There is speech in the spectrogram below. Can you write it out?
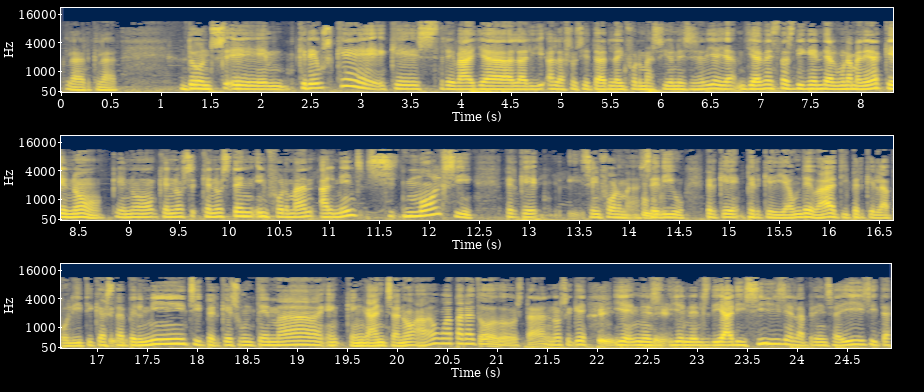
clar, sí. Doncs eh, creus que, que es treballa a la, a la societat la informació necessària? Ja, ja m'estàs dient d'alguna manera que no, que no, que no, que no estem informant, almenys sí, molt sí, perquè s'informa, se Mm. diu, perquè, perquè hi ha un debat i perquè la política està pel mig i perquè és un tema en, que enganxa, no? Agua para todos, tal, no sé què, Sí, i, en els, sí. i en els diaris sí, i en la premsa i i tal,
